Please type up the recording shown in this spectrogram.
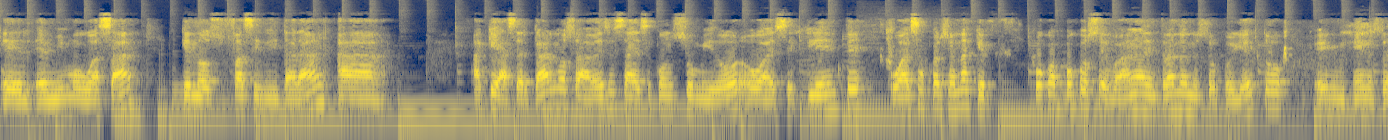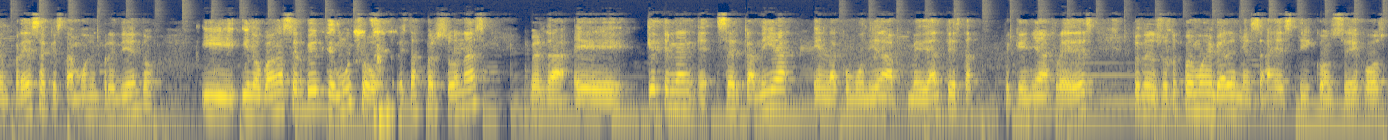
el, mismo WhatsApp, que nos facilitarán a, a que acercarnos a veces a ese consumidor o a ese cliente o a esas personas que poco a poco se van adentrando en nuestro proyecto, en, en nuestra empresa que estamos emprendiendo y, y, nos van a servir de mucho estas personas ¿verdad? Eh, que tengan eh, cercanía en la comunidad mediante estas pequeñas redes donde nosotros podemos enviarles mensajes y consejos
